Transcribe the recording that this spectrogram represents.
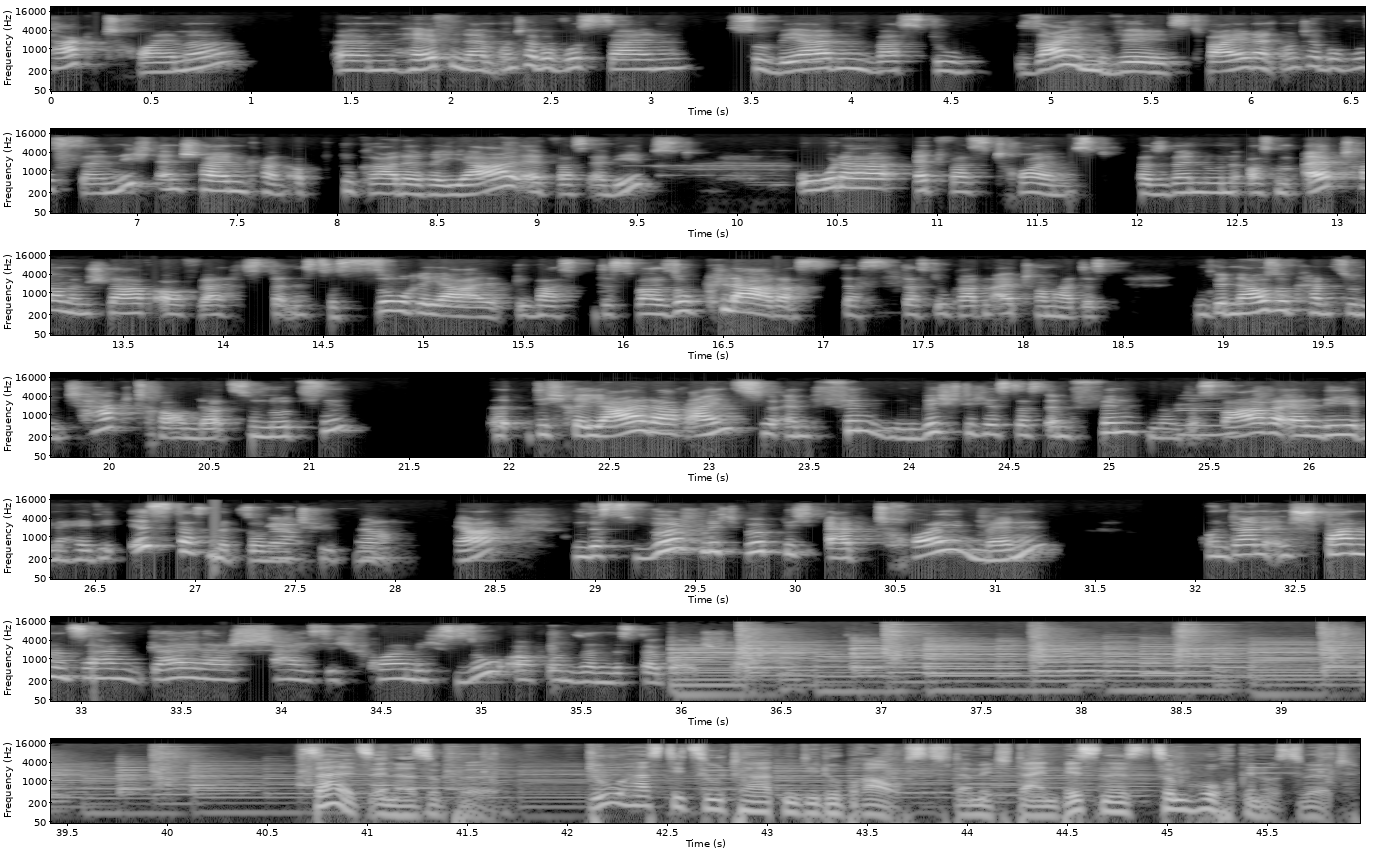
Tagträume ähm, helfen deinem Unterbewusstsein zu werden, was du sein willst, weil dein Unterbewusstsein nicht entscheiden kann, ob du gerade real etwas erlebst oder etwas träumst. Also wenn du aus einem Albtraum im Schlaf aufwachst, dann ist das so real. Du warst, das war so klar, dass, dass, dass du gerade einen Albtraum hattest. Und genauso kannst du einen Tagtraum dazu nutzen, äh, dich real da rein zu empfinden. Wichtig ist das Empfinden und mhm. das wahre Erleben. Hey, wie ist das mit so einem ja, Typen? Ja. Ja. Und das wirklich, wirklich erträumen und dann entspannen und sagen, geiler Scheiß, ich freue mich so auf unseren Mr. Goldstreifen. Salz in der Suppe. Du hast die Zutaten, die du brauchst, damit dein Business zum Hochgenuss wird.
